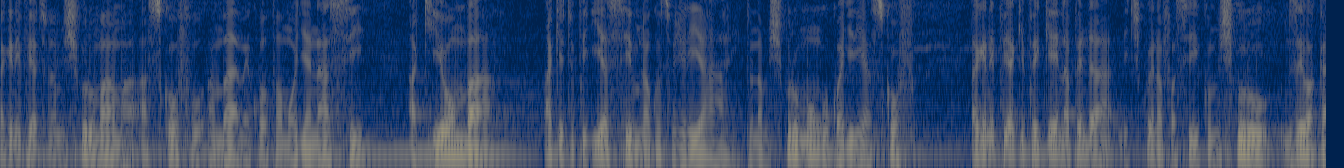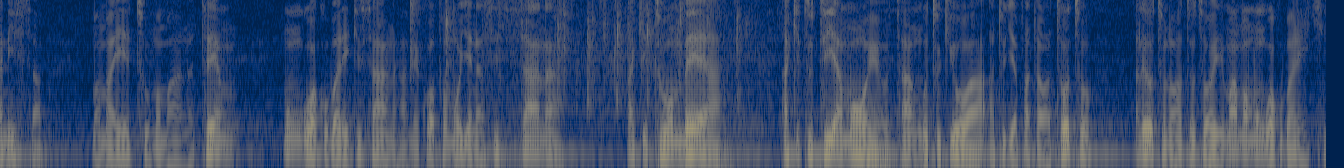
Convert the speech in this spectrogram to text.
lakini pia tunamshukuru mama askofu ambaye amekuwa pamoja nasi akiomba, akitupigia simu na kutujulia hali. Tunamshukuru Mungu kwa ajili ya askofu, lakini pia kipekee napenda nichukue nafasi hii kumshukuru mzee wa kanisa, mama yetu, mama Anatem. Mungu akubariki sana, amekuwa pamoja na sisi sana akituombea akitutia moyo tangu tukiwa hatujapata watoto leo tuna watoto wawili. Mama, Mungu akubariki.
